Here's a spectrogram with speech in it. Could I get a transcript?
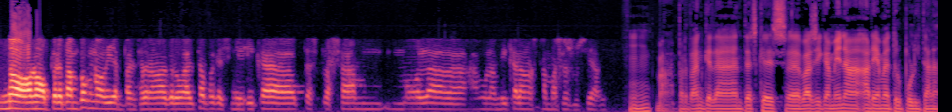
No, no, però tampoc no havíem pensat en una Creu Alta perquè significa desplaçar molt a, a una mica la nostra massa social. Mm -hmm. Va, per tant, queda entès que és eh, bàsicament a àrea metropolitana.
